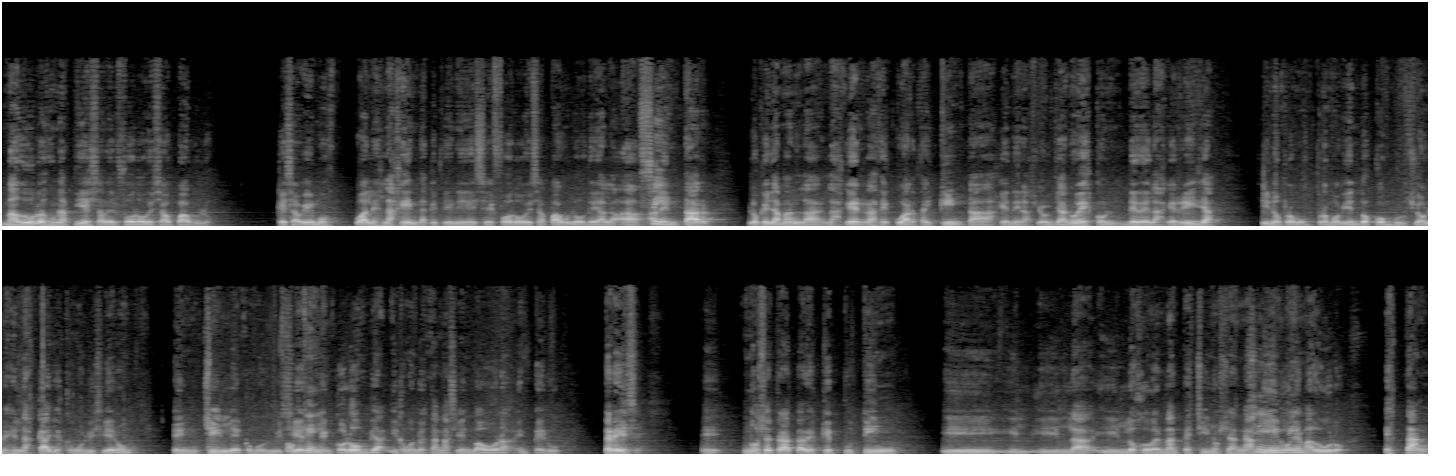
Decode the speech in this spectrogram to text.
Maduro es una pieza del Foro de Sao Paulo, que sabemos cuál es la agenda que tiene ese Foro de Sao Paulo de alentar lo que llaman las guerras de cuarta y quinta generación. Ya no es con, desde las guerrillas, sino promoviendo convulsiones en las calles, como lo hicieron en Chile, como lo hicieron en Colombia y como lo están haciendo ahora en Perú. Trece, eh, no se trata de que Putin y, los gobernantes chinos sean amigos de Maduro. Están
